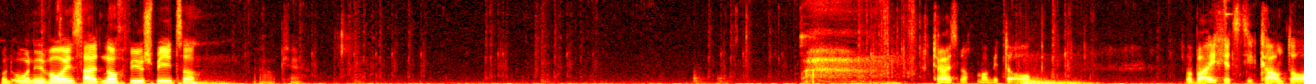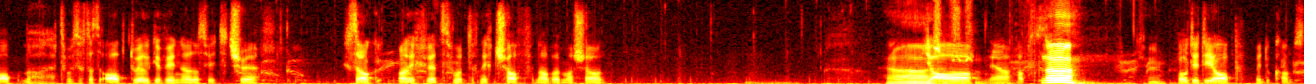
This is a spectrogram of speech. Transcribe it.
Und ohne Voice halt noch viel später. Ja, okay. Ich try jetzt nochmal mit der Orb. Wobei ich jetzt die Counter Orb. Oh, jetzt muss ich das Orb-Duell gewinnen, das wird jetzt schwer. Ich sag, oh, ich werde es vermutlich nicht schaffen, aber mal schauen. Ja, ja, ja, hab's. Na. Hol dir die ab, wenn du kannst.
